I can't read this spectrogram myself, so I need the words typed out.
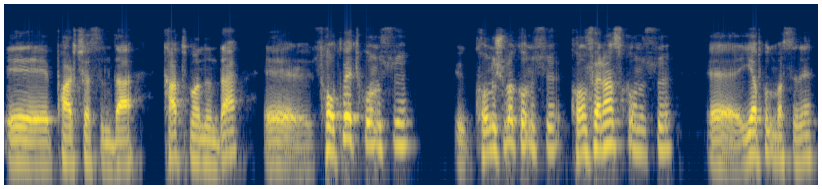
e, parçasında, katmanında e, sohbet konusu, e, konuşma konusu, konferans konusu e, yapılmasını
